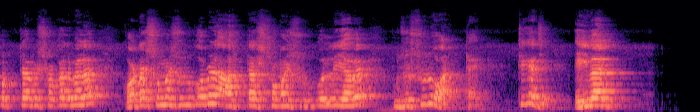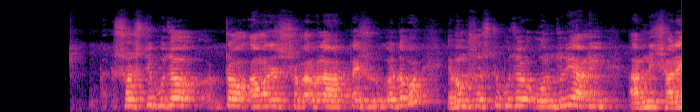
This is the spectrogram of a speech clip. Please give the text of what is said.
করতে হবে সকালবেলা। কটার সময় শুরু করবে আটটার সময় শুরু করলেই হবে। পুজো শুরু আটটায়। ঠিক আছে? এইবার ষষ্ঠী পুজো তো আমাদের সকালবেলা আটটায় শুরু করে দেবো এবং ষষ্ঠী পুজোর অঞ্জলি আমি, আপনি সাড়ে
